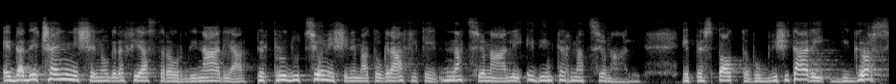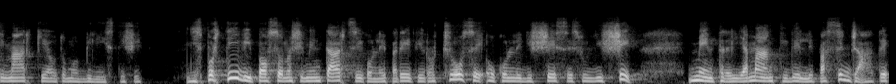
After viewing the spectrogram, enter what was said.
è da decenni scenografia straordinaria per produzioni cinematografiche nazionali ed internazionali e per spot pubblicitari di grossi marchi automobilistici. Gli sportivi possono cimentarsi con le pareti rocciose o con le discese sugli sci, mentre gli amanti delle passeggiate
